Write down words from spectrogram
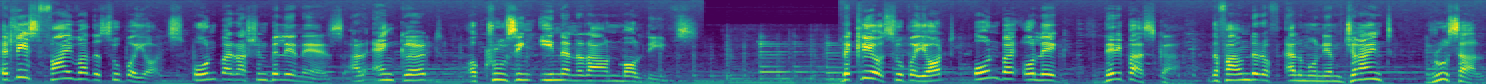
At least five other super yachts owned by Russian billionaires are anchored or cruising in and around Maldives. The Clio super yacht, owned by Oleg Deripaska, the founder of aluminium giant Rusal,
